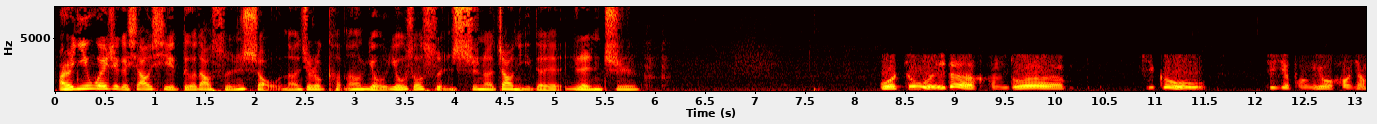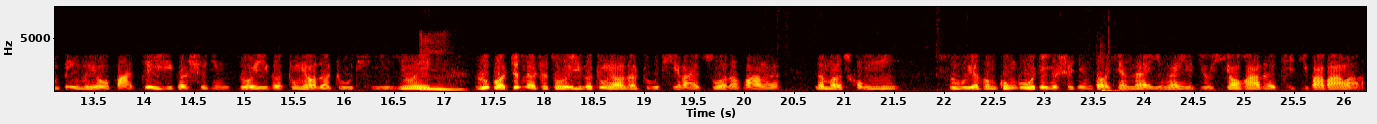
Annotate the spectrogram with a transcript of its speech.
而因为这个消息得到损手呢，就是可能有有所损失呢？照你的认知，我周围的很多机构。这些朋友好像并没有把这一个事情作为一个重要的主题，因为如果真的是作为一个重要的主题来做的话呢，那么从四五月份公布这个事情到现在，应该也就消化的七七八八了。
